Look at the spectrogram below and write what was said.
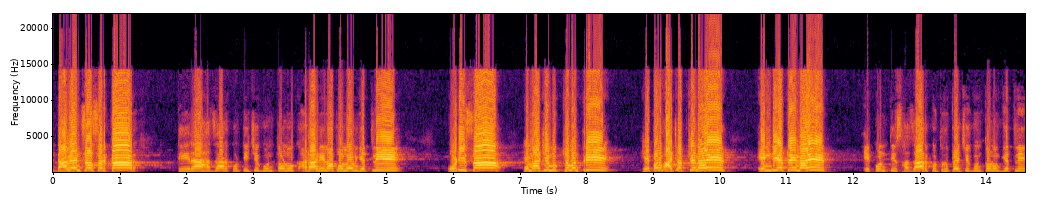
डाव्यांचं सरकार तेरा हजार कोटीची गुंतवणूक अडाणीला बोलवून घेतली. ओडिसा हे माजी मुख्यमंत्री हे पण भाजपचे नाहीत एनडीएचे नाहीत. एकोणतीस हजार कोटी रुपयाची गुंतवणूक घेतली.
